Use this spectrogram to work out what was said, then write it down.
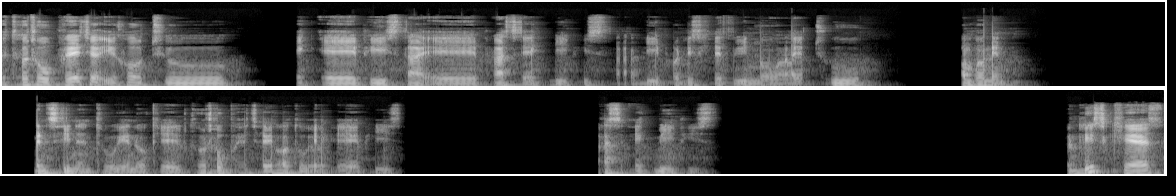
The total pressure equal to XA P star A plus XB P star B. For this case, we know like two components benzene and toluene. Okay, total pressure equal to XAP plus XBP. In this case,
